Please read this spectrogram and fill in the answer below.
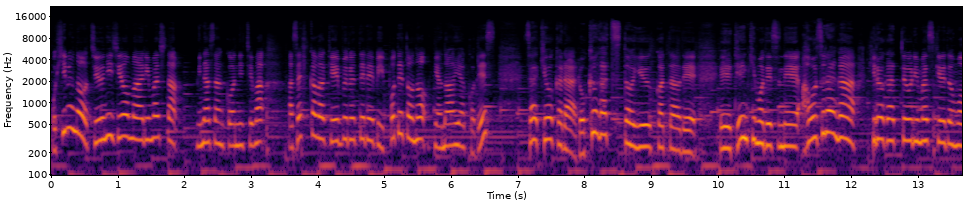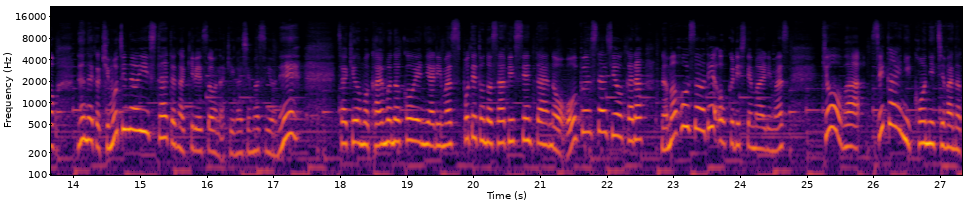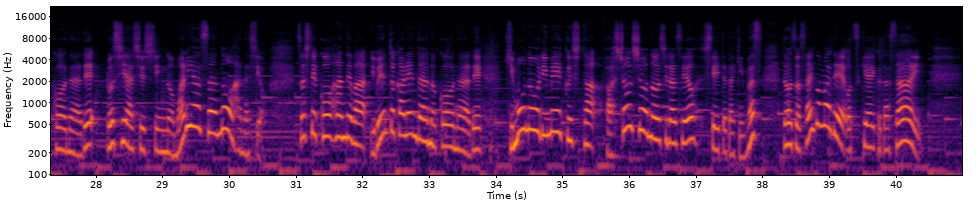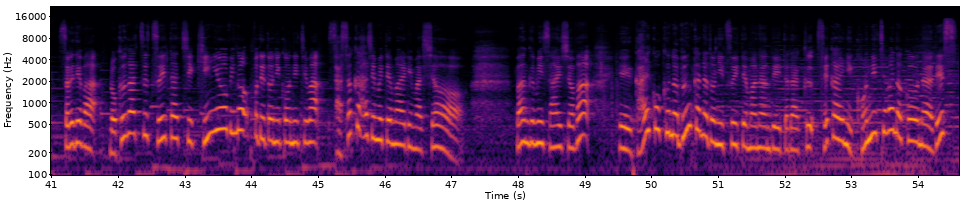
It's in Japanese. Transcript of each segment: お昼の12時を回りました。皆さんこんにちは。旭川ケーブルテレビポテトの矢野彩子です。さあ今日から6月ということで、えー、天気もですね青空が広がっておりますけれどもなんだか気持ちのいいスタートが切れそうな気がしますよね。さあ今日も買い物公園にありますポテトのサービスセンターのオープンスタジオから生放送でお送りしてまいります。今日は「世界にこんにちは」のコーナーでロシア出身のマリアさんのお話を。そして後半ではイベントカレンダーのコーナーで着物をリメイクしたファッションショーのお知らせをしていただきます。どうぞ最後までお付き合いください。それでは6月1日金曜日のポテトにこんにちは。早速始めてまいりましょう。番組最初は、えー、外国の文化などについて学んでいただく世界にこんにちはのコーナーです。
